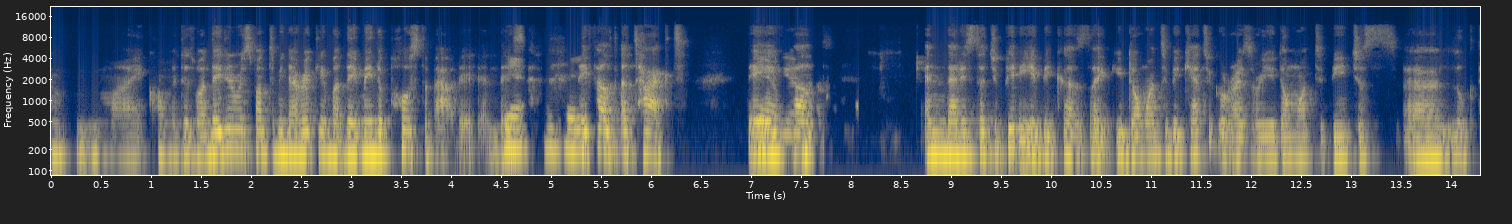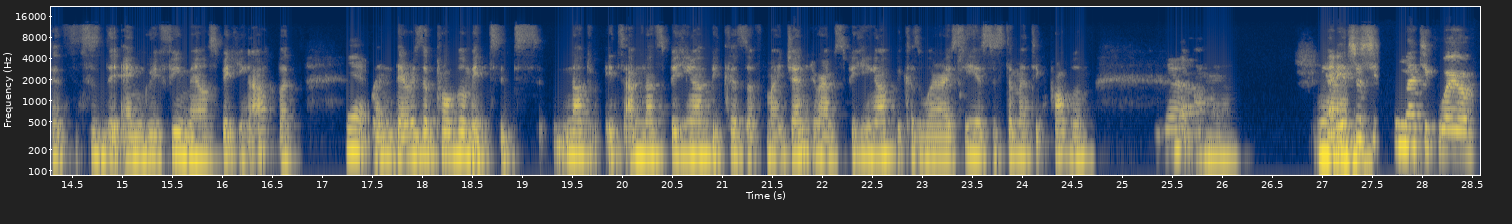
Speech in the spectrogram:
yeah. to my comment as well. They didn't respond to me directly, but they made a post about it, and they yeah, okay. they felt attacked. They felt, and that is such a pity because like you don't want to be categorized or you don't want to be just uh, looked at. This is the angry female speaking out, but yeah. when there is a problem, it's it's not it's I'm not speaking out because of my gender. I'm speaking out because where I see a systematic problem. Yeah. Um, yeah. And it's a systematic way of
